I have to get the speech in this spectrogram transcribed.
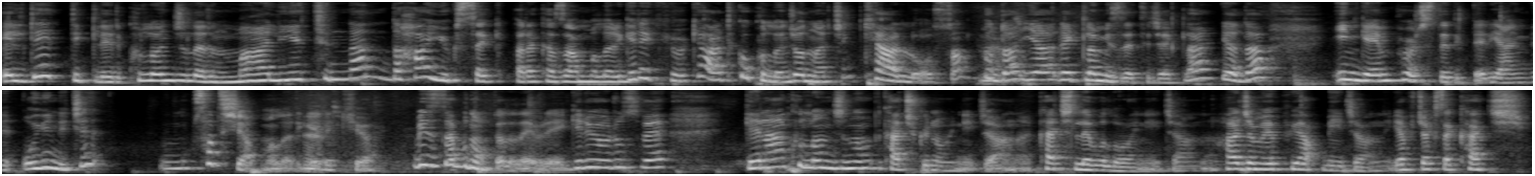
Elde ettikleri kullanıcıların maliyetinden daha yüksek para kazanmaları gerekiyor ki artık o kullanıcı onlar için karlı olsun. Bu Evet. da ya reklam izletecekler ya da in-game purchase dedikleri yani oyun için satış yapmaları Evet. gerekiyor. Biz de bu noktada devreye giriyoruz ve gelen kullanıcının kaç gün oynayacağını, kaç level oynayacağını, harcama yapıp yapmayacağını, yapacaksa kaç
